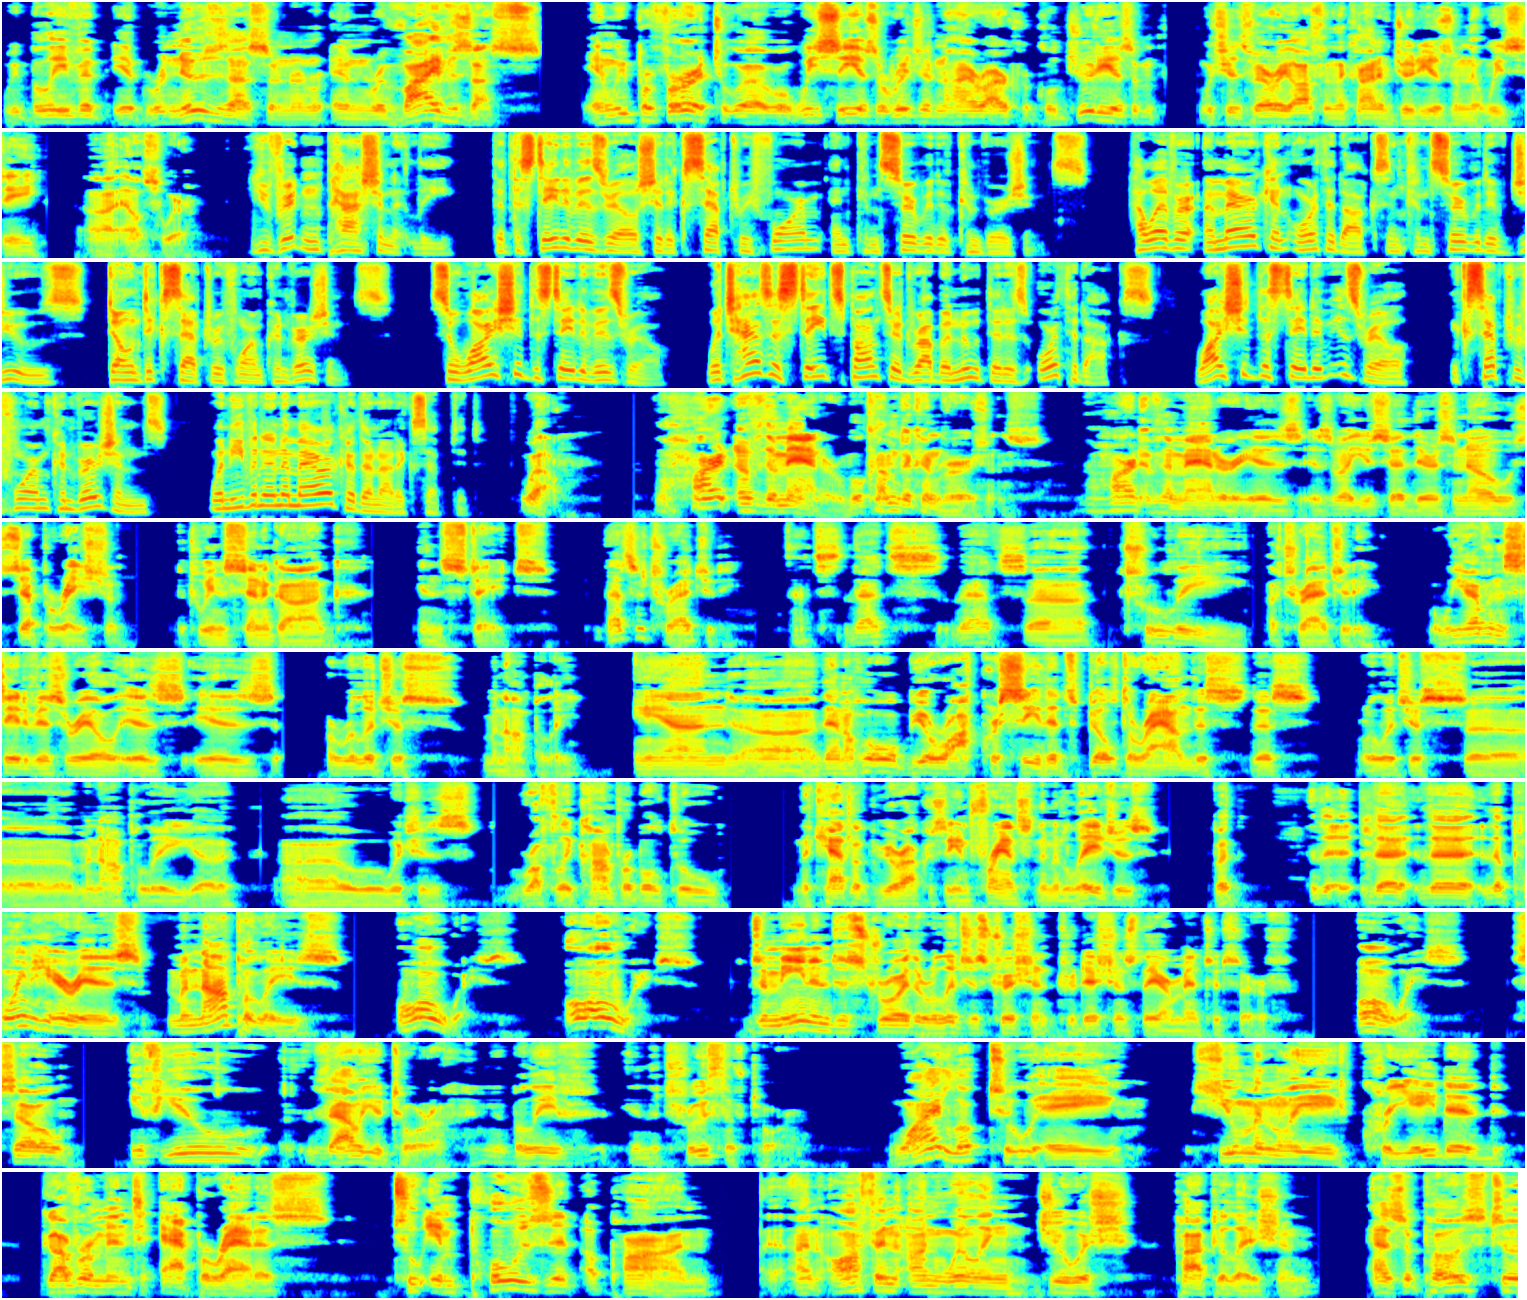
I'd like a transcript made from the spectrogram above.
We believe it, it renews us and, and revives us. And we prefer it to uh, what we see as a rigid and hierarchical Judaism, which is very often the kind of Judaism that we see uh, elsewhere. You've written passionately that the state of Israel should accept reform and conservative conversions. However, American Orthodox and conservative Jews don't accept reform conversions. So why should the state of Israel, which has a state sponsored rabbanut that is orthodox, why should the state of Israel accept reform conversions when even in America they're not accepted? Well, the heart of the matter, we'll come to conversions. The heart of the matter is, is what you said, there's no separation between synagogue and state. That's a tragedy. That's, that's, that's, uh, truly a tragedy. What we have in the state of Israel is, is a religious monopoly and uh, then a whole bureaucracy that's built around this this religious uh, monopoly, uh, uh, which is roughly comparable to the Catholic bureaucracy in France in the Middle Ages. But the the the the point here is monopolies always always demean and destroy the religious traditions they are meant to serve. Always. So if you value Torah, you believe in the truth of Torah, why look to a humanly created government apparatus to impose it upon an often unwilling Jewish population as opposed to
